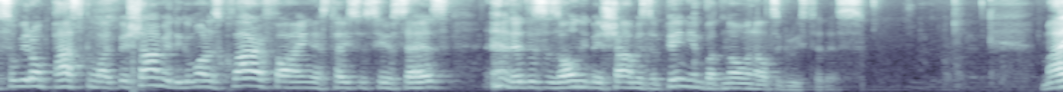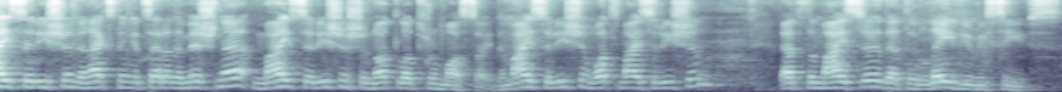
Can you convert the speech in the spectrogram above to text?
so we don't pass like Beishamai. The Gemara is clarifying, as Taisus here says, that this is only Beishamai's opinion, but no one else agrees to this. My Serishan, the next thing it said in the Mishnah, My Serishan should not la trumasai. The My Serishan, what's My Serishan? That's the Meiser that the Levi receives.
